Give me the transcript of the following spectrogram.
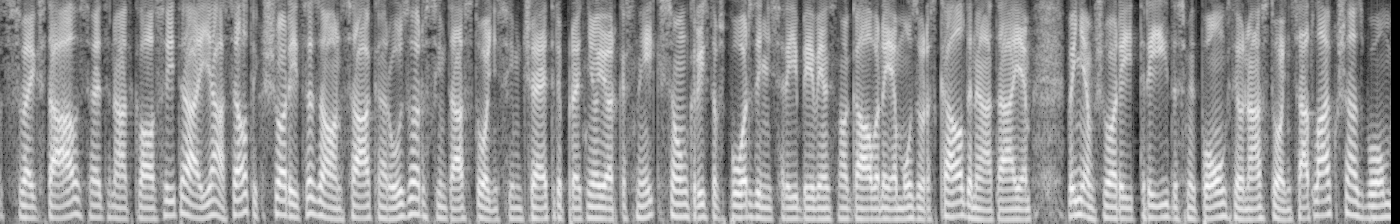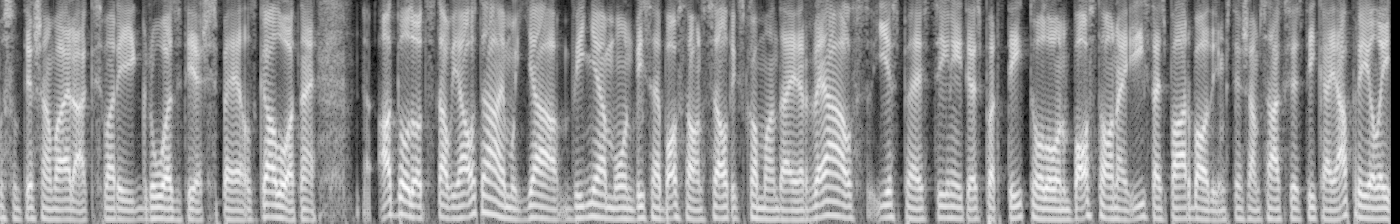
Sveiks, tālāk, sveicināti klausītāji. Jā, Celtics šorīt sezonu sāka ar uzvaru 108-104 pret Ņujorkas Niks, un Kristaps Porziņš arī bija viens no galvenajiem uzvaras kaldinātājiem. Viņam šorīt 30 punkti un 8 atlikušās bumbas, un tiešām vairāki svarīgi grozi tieši spēles galotnē. Atbildot uz tavu jautājumu, jā, viņam un visai Bostonas Celtics komandai ir reāls iespējas cīnīties par titulu, un Bostonai īstais pārbaudījums tiešām sāksies tikai aprīlī,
